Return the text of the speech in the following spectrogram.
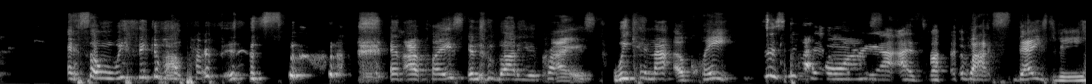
and so when we think about purpose and our place in the body of Christ, we cannot equate platforms. Box. That used to be,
